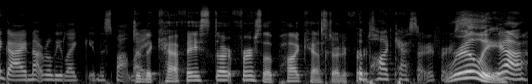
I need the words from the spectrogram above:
of guy, not really like in the spotlight. Did the cafe start first or the podcast started first? the podcast started first. Really? Yeah,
